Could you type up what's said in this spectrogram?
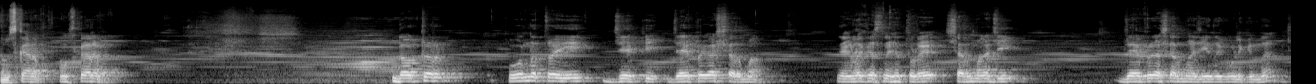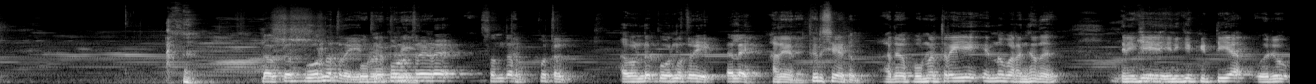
നമസ്കാരം നമസ്കാരം doctor Poornathrayi J P Jayaprakash Sharma ഞങ്ങളൊക്കെ സ്നേഹത്തോടെ ശർമാജി ജയപ്രകാശ് ശർമാജി എന്നൊക്കെ വിളിക്കുന്ന ഡോക്ടർ പൂർണത്രയി പൂർണത്രയി. പൂർണത്രയുടെ സ്വന്തം പുത്രൻ. അതുകൊണ്ട് പൂർണത്രയി അല്ലേ? അതെ അതെ. തീർച്ചയായിട്ടും. അത് പൂർണത്രയി എന്ന് പറഞ്ഞത് എനിക്ക് എനിക്ക് കിട്ടിയ ഒരു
